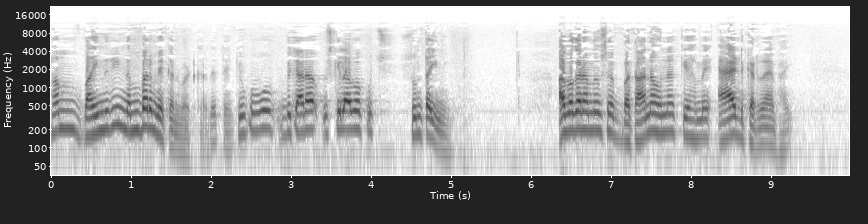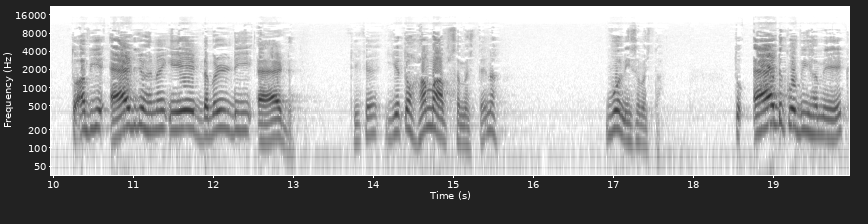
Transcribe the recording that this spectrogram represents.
ہم بائنری نمبر میں کنورٹ کر دیتے ہیں، کیونکہ وہ بےچارا اس کے علاوہ کچھ سنتا ہی نہیں۔ اب اگر ہمیں اسے بتانا ہونا کہ ہمیں ایڈ کرنا ہے بھائی، تو اب یہ ایڈ جو ہے نا، یہ ڈبل ڈی ایڈ ٹھیک ہے؟ یہ تو ہم آپ سمجھتے ہیں نا، وہ نہیں سمجھتا۔ تو ایڈ کو بھی ہمیں ایک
